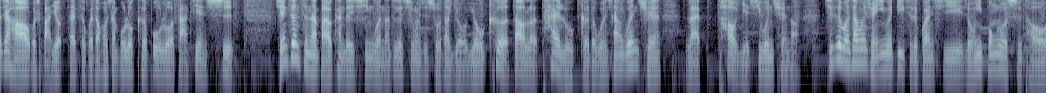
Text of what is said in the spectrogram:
家好，我是巴佑，再次回到后山部落克部落大件事。前阵子呢，巴佑看的新闻呢，这个新闻是说到有游客到了泰鲁格的文山温泉来泡野溪温泉呢、其实文山温泉因为地质的关系，容易崩落石头，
